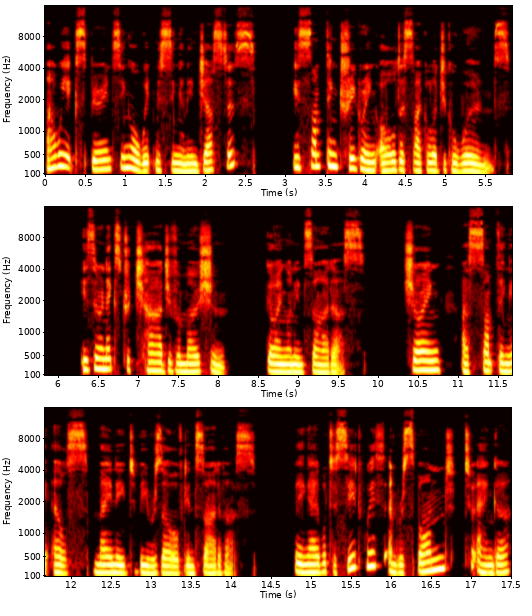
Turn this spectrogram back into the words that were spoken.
Are we experiencing or witnessing an injustice? Is something triggering older psychological wounds? Is there an extra charge of emotion going on inside us, showing us something else may need to be resolved inside of us? Being able to sit with and respond to anger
